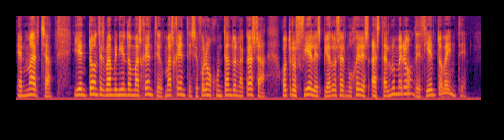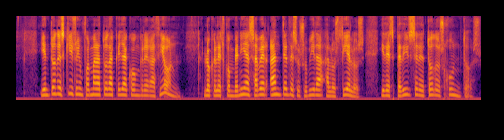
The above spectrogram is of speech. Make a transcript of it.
en marcha. Y entonces van viniendo más gente, más gente, y se fueron juntando en la casa otros fieles, piadosas mujeres, hasta el número de ciento veinte. Y entonces quiso informar a toda aquella congregación lo que les convenía saber antes de su subida a los cielos, y despedirse de todos juntos.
